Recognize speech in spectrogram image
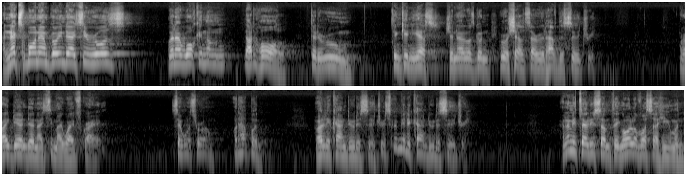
And next morning, I'm going there, I see Rose when I walk in on that hall to the room, thinking, yes, Janelle was going, Rochelle, sorry, we'll have the surgery. Right there and then, I see my wife crying. I say, What's wrong? What happened? Well, they can't do the surgery. I said, What do you mean they can't do the surgery? And let me tell you something all of us are human,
